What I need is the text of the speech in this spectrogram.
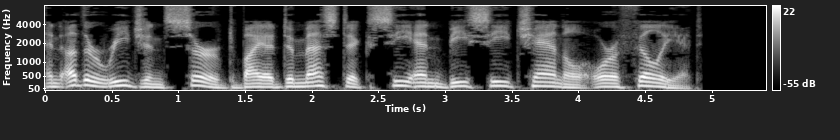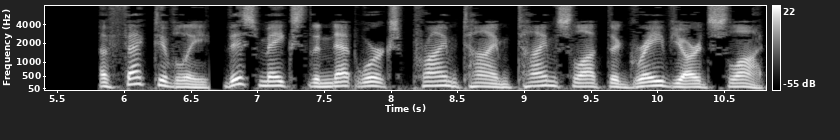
and other regions served by a domestic CNBC channel or affiliate. Effectively, this makes the network's prime time timeslot the graveyard slot,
